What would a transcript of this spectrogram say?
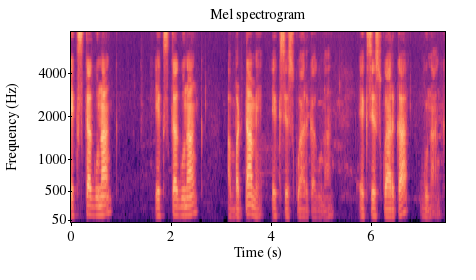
एक्स का गुणांक, एक्स का गुणांक, अब बट्टा में एक्स स्क्वायर का गुणांक, एक्स स्क्वायर का गुणांक।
